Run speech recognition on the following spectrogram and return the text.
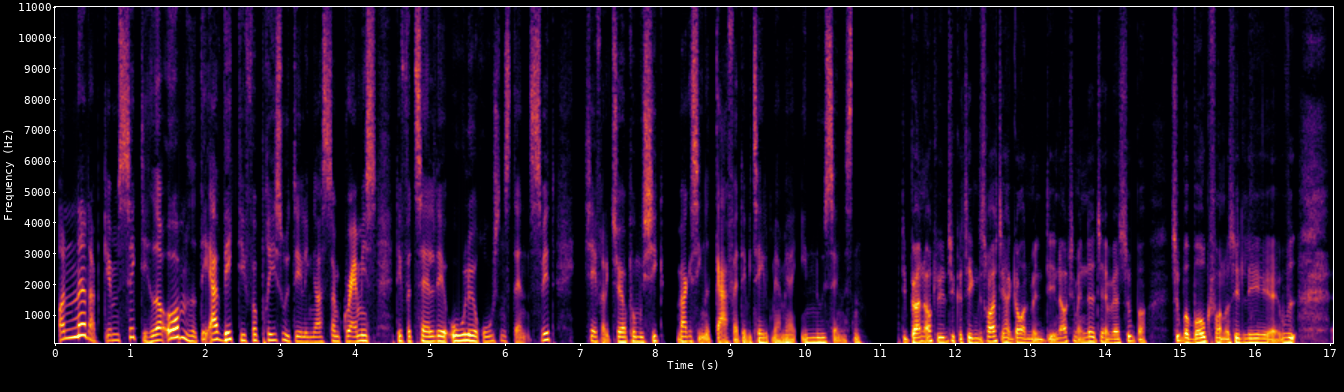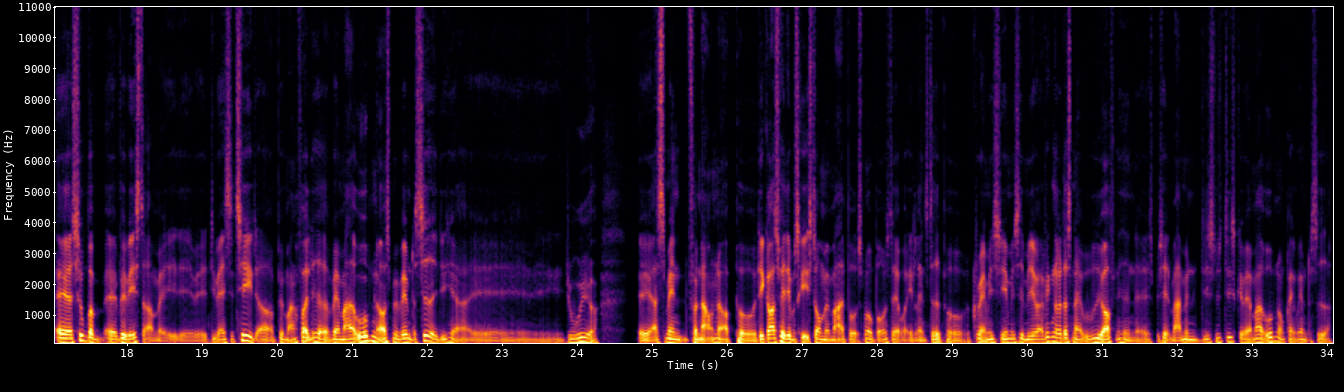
Og netop gennemsigtighed og åbenhed, det er vigtigt for prisuddelinger som Grammys. Det fortalte Ole Rosenstand Svit, chefredaktør på musikmagasinet GAFFA, det vi talte med ham her inden udsendelsen de bør nok lytte til kritikken. Det tror jeg også, de har gjort, men de er nok simpelthen nødt til at være super, super woke, for at sige det lige øh, ud. Øh, super øh, bevidste om øh, øh diversitet og mangfoldighed, og være meget åbne også med, hvem der sidder i de her øh, juryer. Øh, altså simpelthen få navnene op på... Det kan også være, at det måske står med meget på små bogstaver et eller andet sted på Grammys hjemmeside, men det er i hvert fald ikke noget, der sådan er ude i offentligheden øh, specielt meget, men de synes, de skal være meget åbne omkring, hvem der sidder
